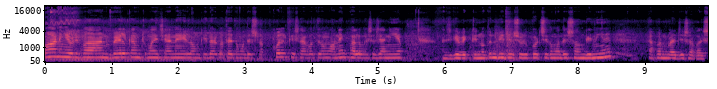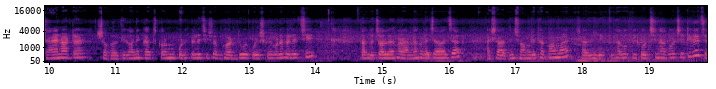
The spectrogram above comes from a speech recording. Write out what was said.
morning everyone welcome to my channel অঙ্কিতার কথায় তোমাদের সকলকে স্বাগত এবং অনেক ভালোবাসা জানিয়ে আজকে একটি নতুন ভিডিও শুরু করছি তোমাদের সঙ্গে নিয়ে। এখন বাজে সকাল সাড়ে নটা। সকাল থেকে অনেক কাজকর্ম করে ফেলেছি, সব ঘর দুয়ার পরিষ্কার করে ফেলেছি। তাহলে চলো এখন রান্নাঘরে যাওয়া যাক। আর সারাদিন সঙ্গে থাকো আমার। সারাদিন দেখতে থাকো কী করছি না করছি, ঠিক আছে?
